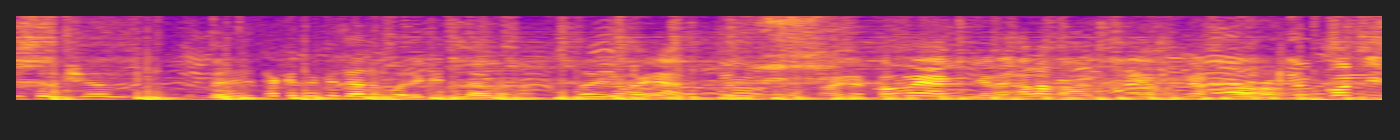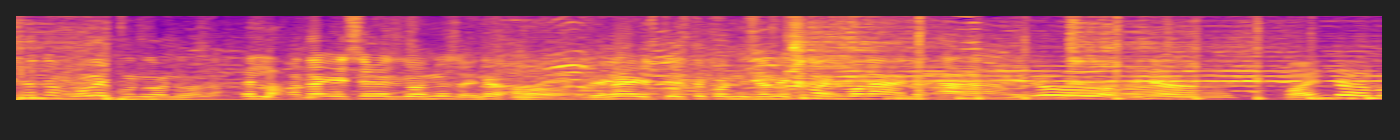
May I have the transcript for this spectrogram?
त्यसो भेनाले ठ्याक्कै ठ्याक्कै जानु पऱ्यो कि बेला बेलामा? होइन त्यो होइन तपाईँ हामी भेनासाला भएको थियो होइन। त्यो कन्डिसनमा मलाई फोन गर्नु होला। ल। अथवा एसएमएस गर्नुहोस् होइन। भेना यस्तो यस्तो कन्डिसन मैले बनायो होइन थाहा यो होइन भयो नि त अब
